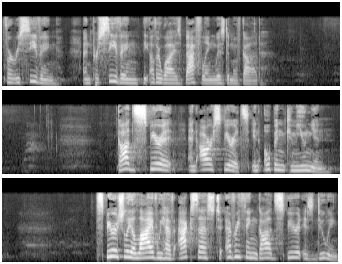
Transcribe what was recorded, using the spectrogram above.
for receiving and perceiving the otherwise baffling wisdom of God. God's Spirit and our spirits in open communion. Spiritually alive, we have access to everything God's Spirit is doing.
